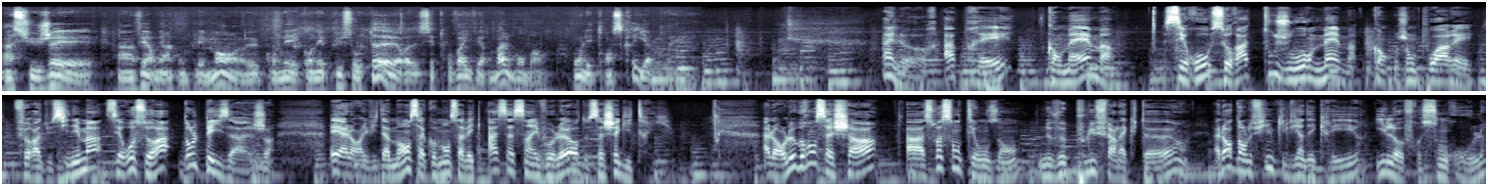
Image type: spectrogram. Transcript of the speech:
un, sujet, un verbe et un complément euh, qu'on est, qu'on est plus auteur. Ces trouvailles verbales, bon, ben, on les transcrit après. Alors, après, quand même, Serrault sera toujours, même quand Jean Poiret fera du cinéma, Serrault sera dans le paysage. Et alors, évidemment, ça commence avec Assassin et voleur de Sacha Guitry. Alors, le grand Sacha, à 71 ans, ne veut plus faire l'acteur. Alors, dans le film qu'il vient d'écrire, il offre son rôle,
